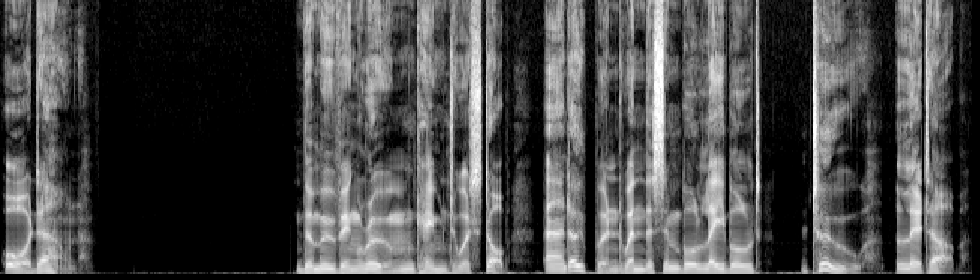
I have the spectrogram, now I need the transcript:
or down. The moving room came to a stop and opened when the symbol labelled 2 lit up.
